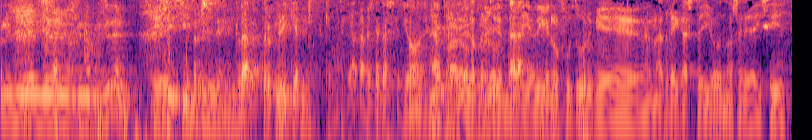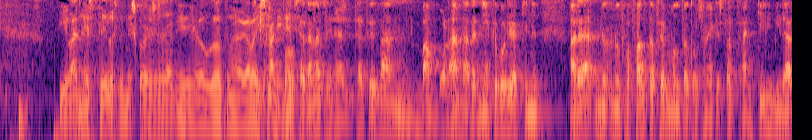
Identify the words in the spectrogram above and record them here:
president i últim president. Sí, sí, però si tenim clar, però que dic que, que Morella també és de Castelló, eh? Ah, però és el president d'ara, jo dic en el futur, que un altre Castelló, no sé, ahí sí llevan este, les demás coses és a nivell del tema de Gavà. Els gabinets ara la Generalitat van, van volant, ara n'hi ha que veure quin... Ara no, no fa falta fer molta cosa, n'hi ha que estar tranquil i mirar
